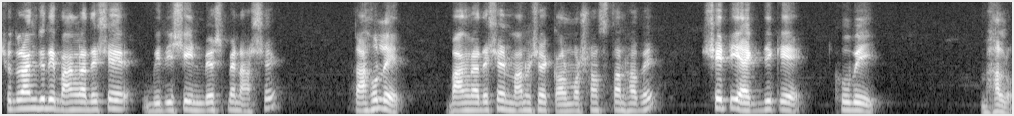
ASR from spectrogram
সুতরাং যদি বাংলাদেশে বিদেশি ইনভেস্টমেন্ট আসে, তাহলে বাংলাদেশের মানুষের কর্মসংস্থান হবে। সেটি একদিকে খুবই ভালো।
